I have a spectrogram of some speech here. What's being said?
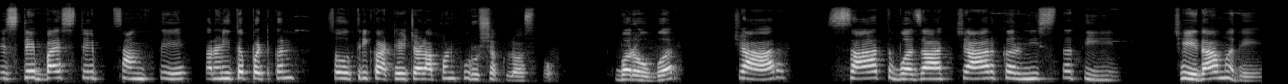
हे स्टेप बाय स्टेप सांगते कारण इथं पटकन चौत्री काठेचाळ आपण करू शकलो असतो. बरोबर? चार सात वजा चार कर्णिस्त तीन. छेदामध्ये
